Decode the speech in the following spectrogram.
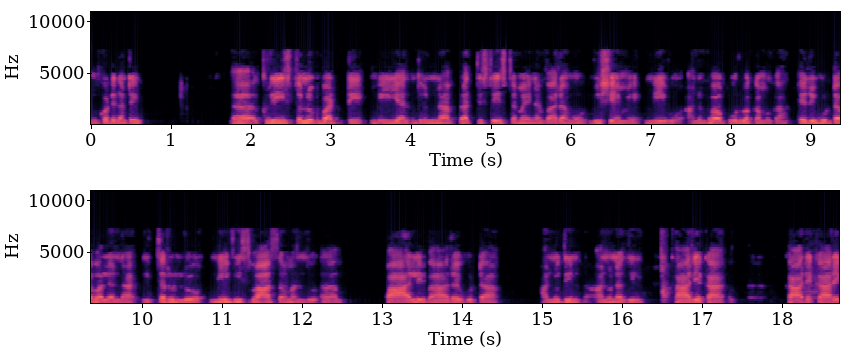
ఇంకోటి ఏంటంటే క్రీస్తును బట్టి మీ ఎందున్న ప్రతి శ్రేష్టమైన వరము విషయమే నీవు అనుభవపూర్వకముగా ఎరుగుట వలన ఇతరుల్లో నీ విశ్వాసమందు పాలివారగుట అనుది అనునది కార్యకా కార్యకారి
